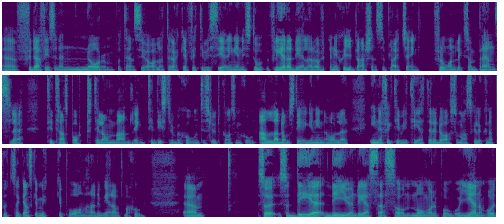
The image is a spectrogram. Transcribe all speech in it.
Eh, för där finns en enorm potential att öka effektiviseringen i flera delar av energibranschens supply chain. Från liksom bränsle till transport, till omvandling, till distribution, till slutkonsumtion. Alla de stegen innehåller ineffektiviteter idag som man skulle kunna putsa ganska mycket på om man hade mer automation. Um, så, så det, det är ju en resa som många håller på att gå igenom. Och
